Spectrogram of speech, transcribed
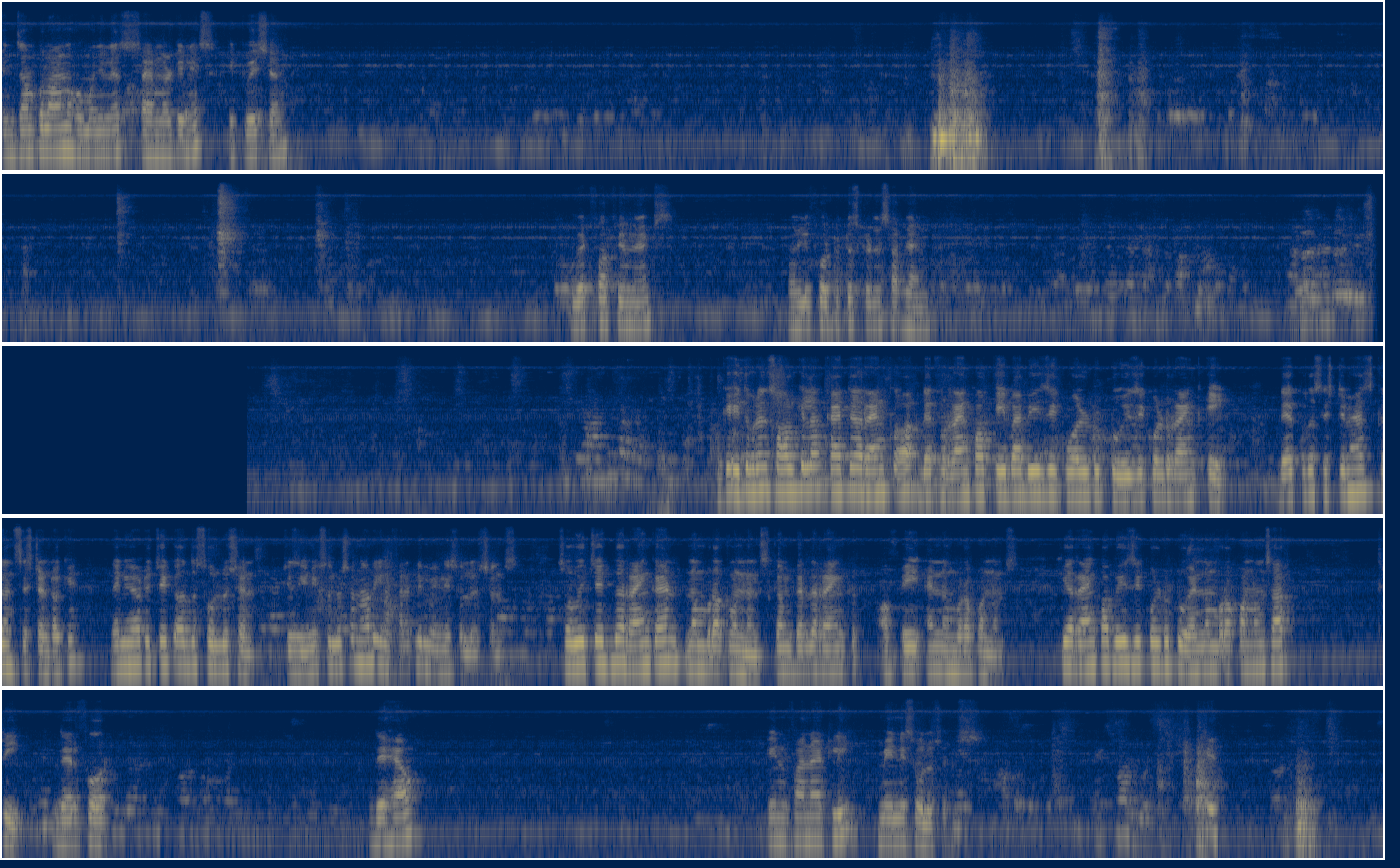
example on homogeneous simultaneous equation. Wait for few minutes. Only 42 students are joined Okay, ituran solve kila cat uh, of, therefore rank of A by B is equal to 2 is equal to rank A. Therefore the system has consistent. Okay, then you have to check uh, the solution, which is unique solution or infinitely many solutions. So we check the rank and number of unknowns. Compare the rank of A and number of unknowns. Here rank of A is equal to 2 and number of unknowns are 3. Therefore, they have infinitely many solutions okay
